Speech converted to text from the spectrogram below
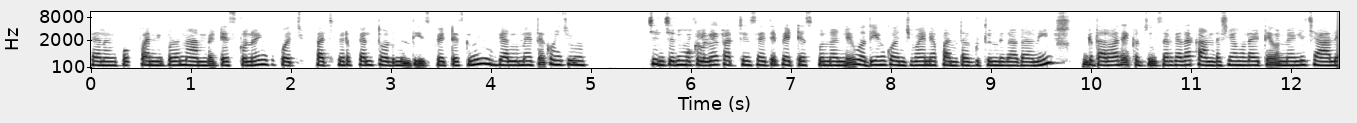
శనగపప్పు అన్ని కూడా నానబెట్టేసుకున్నాం. ఇంకా పచ్చి పచ్చిమిరపకాయలు తొడిమిలు తీసి పెట్టేసుకుని బెల్లం అయితే కొంచెం చిన్న చిన్న ముక్కలుగా కట్ చేసి అయితే పెట్టేసుకున్నాండి ఉదయం కొంచెమైనా పని తగ్గుతుంది కదా అని. ఇంకా తర్వాత ఇక్కడ చూసారు కదా కండచీమలు అయితే ఉన్నాయండి. చాలా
